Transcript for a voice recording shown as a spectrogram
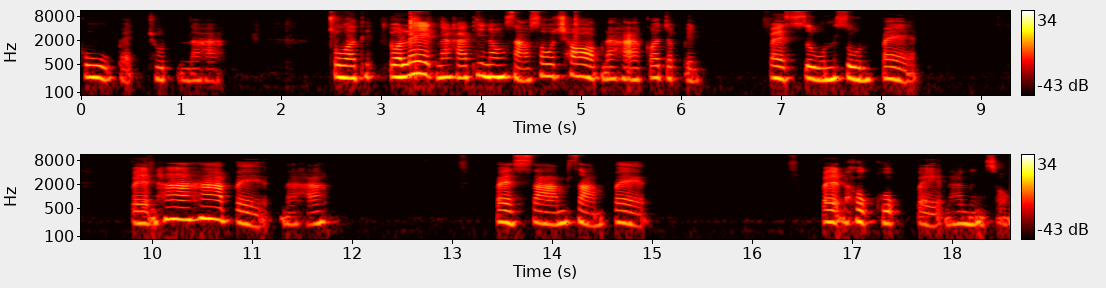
คู่แปดชุดนะคะ ตัวตัวเลขนะคะที่น้องสาวโซ่ชอบนะคะก็จะเป็น แปดศูนย์ศูนย์แปดแปดห้าห้าแปดนะคะแปดสามสามแปดแปดหกหกแปดนะคะหนึ่งสอง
